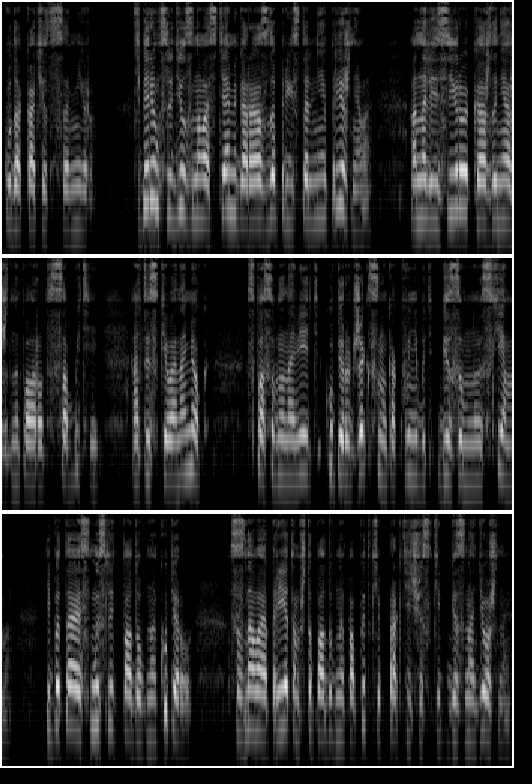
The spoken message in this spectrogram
куда катится мир. Теперь он следил за новостями гораздо пристальнее прежнего, анализируя каждый неожиданный поворот событий, отыскивая намек, способный навеять Куперу Джексону какую-нибудь безумную схему, и пытаясь мыслить подобно Куперу, сознавая при этом, что подобные попытки практически безнадежны.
